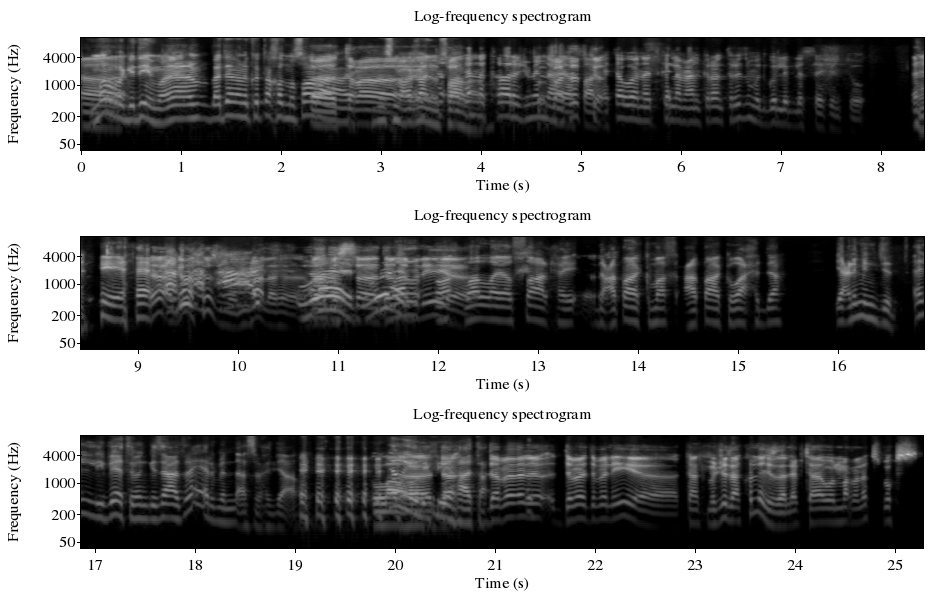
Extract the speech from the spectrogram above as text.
مرة قديمه أنا بعدين أنا كنت أخذ مصارعة آه، ترى- نسمع أغاني مصارعة. كانك خارج منها يا صالح. تو نتكلم عن Gran Turismo وتقول لي PlayStation 2 لا بس وين؟ دبليو والله والله يا صالحي اعطاك مخ اعطاك واحدة. يعني من جد اللي بيته من قزاز لا يرمي الناس بحجارة. الله اللي فيها. دبل دبل دبل إي آه، كانت موجودة على كل الأجهزة. لعبتها أول مرة الاكس بوكس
